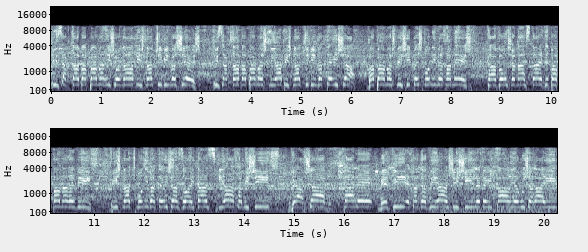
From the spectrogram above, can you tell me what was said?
היא זכתה בפעם הראשונה בשנת 76 היא זכתה בפעם השנייה בשנת 79 בפעם השלישית ב-85 כעבור שנה עשתה את זה בפעם הרביעית. בשנת 89 זו הייתה הזכייה החמישית. ועכשיו קאלה מביא את הגביע השישי לביתר ירושלים.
